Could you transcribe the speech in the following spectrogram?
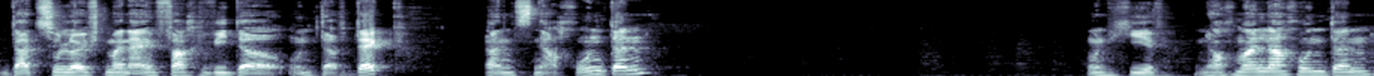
Dazu läuft man einfach wieder unter Deck, ganz nach unten. Und hier nochmal nach unten.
